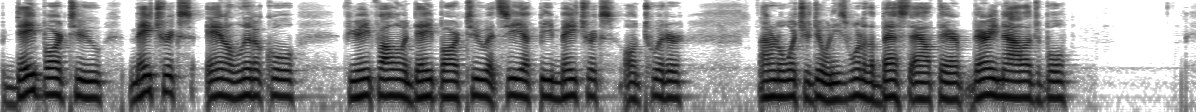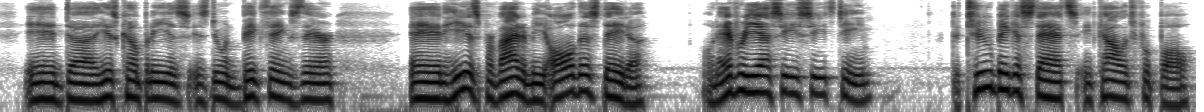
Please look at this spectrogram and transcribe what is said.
by Dave Bartoo, Matrix Analytical. If you ain't following Dave Bartoo at CFB Matrix on Twitter, I don't know what you're doing. He's one of the best out there, very knowledgeable and uh, his company is is doing big things there. And he has provided me all this data on every SEC team, the two biggest stats in college football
